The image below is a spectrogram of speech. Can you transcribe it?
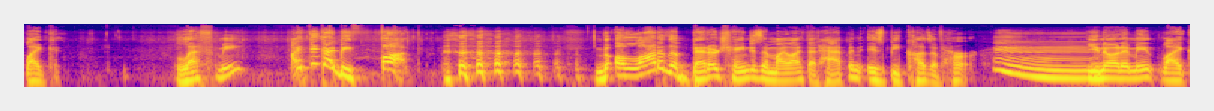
like left me, I think I'd be fucked. a lot of the better changes in my life that happened is because of her. You know what I mean? Like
